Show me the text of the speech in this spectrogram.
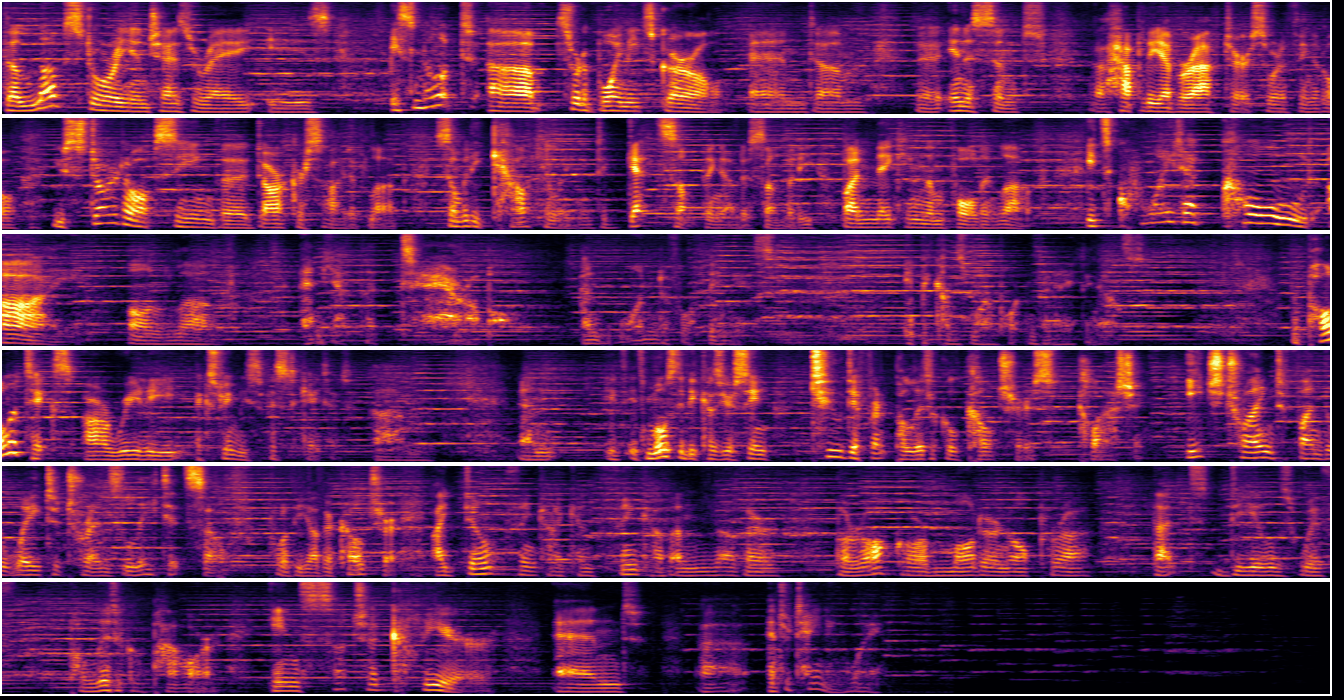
The love story in Cesare is it's not uh, sort of boy meets girl and um, uh, innocent, uh, happily ever after sort of thing at all. You start off seeing the darker side of love, somebody calculating to get something out of somebody by making them fall in love. It's quite a cold eye on love, and yet the terrible and wonderful thing is it becomes more important than anything else. The politics are really extremely sophisticated. Um, and it, it's mostly because you're seeing two different political cultures clashing, each trying to find a way to translate itself for the other culture. I don't think I can think of another Baroque or modern opera that deals with political power in such a clear and uh, entertaining way.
